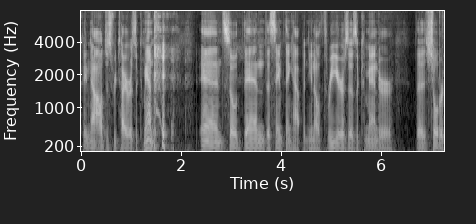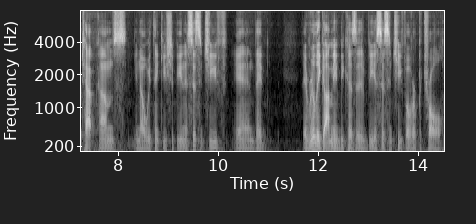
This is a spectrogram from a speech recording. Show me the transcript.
Okay, now I'll just retire as a commander. and so then the same thing happened. You know, three years as a commander, the shoulder tap comes. You know, we think you should be an assistant chief, and they they really got me because it'd be assistant chief over patrol.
